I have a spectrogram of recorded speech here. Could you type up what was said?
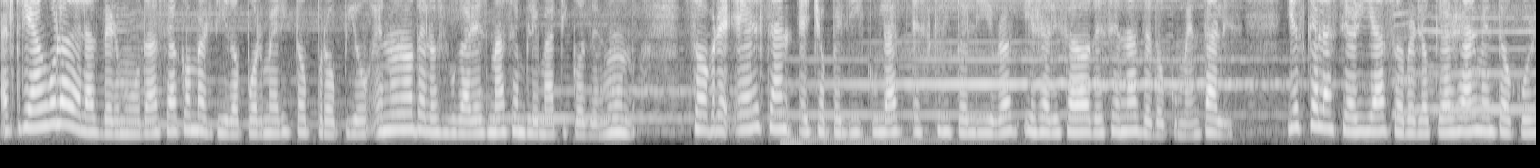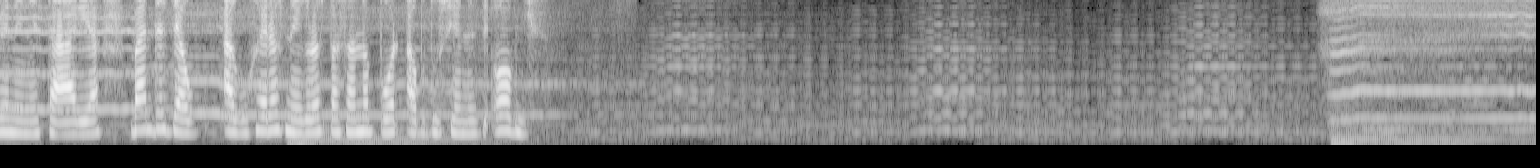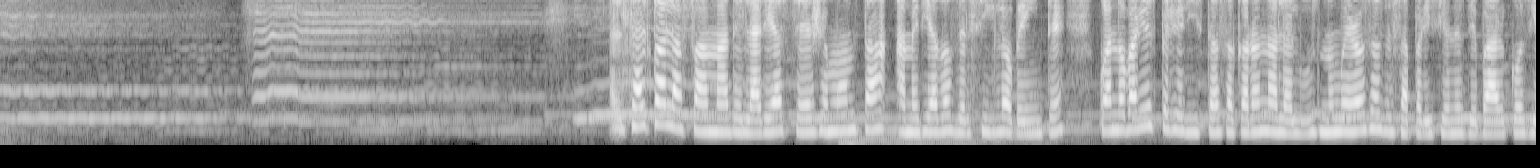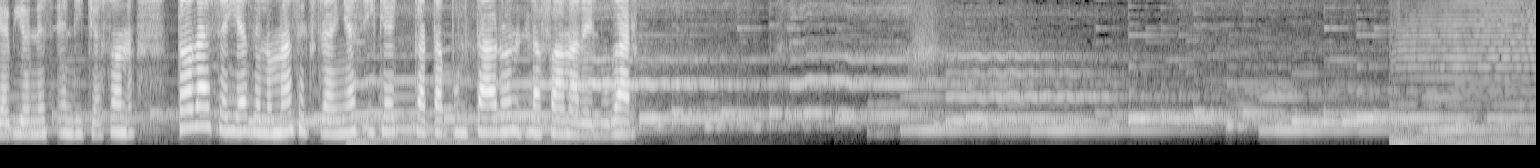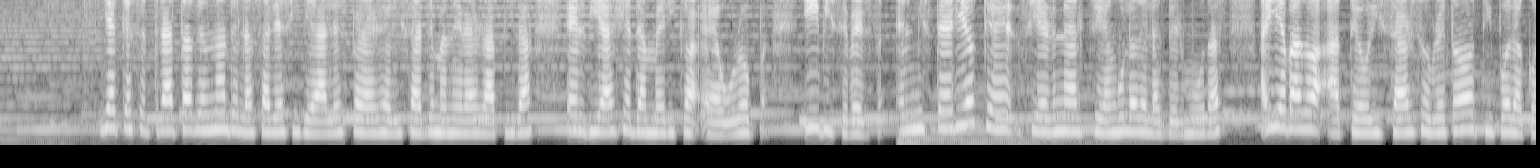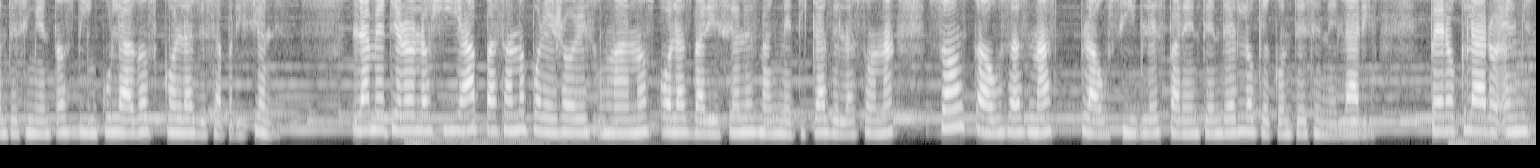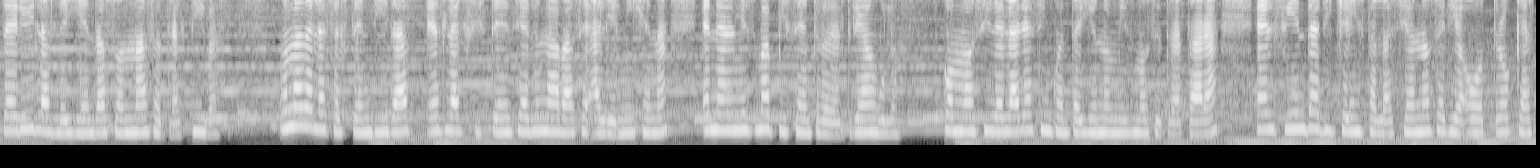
El Triángulo de las Bermudas se ha convertido por mérito propio en uno de los lugares más emblemáticos del mundo. Sobre él se han hecho películas, escrito libros y realizado decenas de documentales. Y es que las teorías sobre lo que realmente ocurre en esta área van desde agujeros negros pasando por abducciones de ovnis. Salto a la fama del área se remonta a mediados del siglo XX, cuando varios periodistas sacaron a la luz numerosas desapariciones de barcos y aviones en dicha zona, todas ellas de lo más extrañas y que catapultaron la fama del lugar. Ya que se trata de una de las áreas ideales para realizar de manera rápida el viaje de América a Europa y viceversa. El misterio que cierne al Triángulo de las Bermudas ha llevado a teorizar sobre todo tipo de acontecimientos vinculados con las desapariciones. La meteorología, pasando por errores humanos o las variaciones magnéticas de la zona, son causas más plausibles para entender lo que acontece en el área. Pero claro, el misterio y las leyendas son más atractivas. Una de las extendidas es la existencia de una base alienígena en el mismo epicentro del triángulo. Como si del Área 51 mismo se tratara, el fin de dicha instalación no sería otro que...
